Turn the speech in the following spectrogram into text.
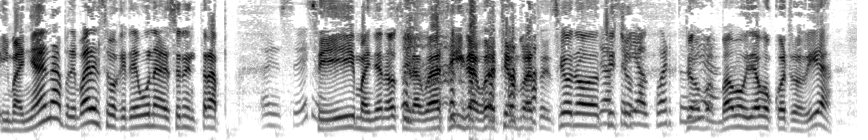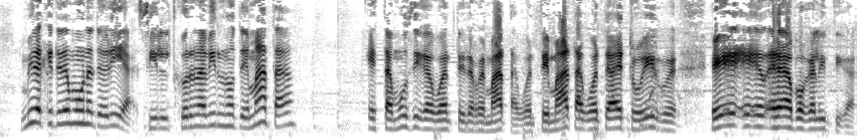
Y mañana prepárense porque tenemos una versión en trap. ¿En serio? Sí, mañana no, si la weá sí, la ser- ¿sí o no, Ya Chicho? sería el cuarto No, día. Vamos, llevamos cuatro días. Mira que tenemos una teoría. Si el coronavirus no te mata, esta música, weón, te remata, weón, te mata, weón, te va a destruir, weón. Es, es- es apocalíptica.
